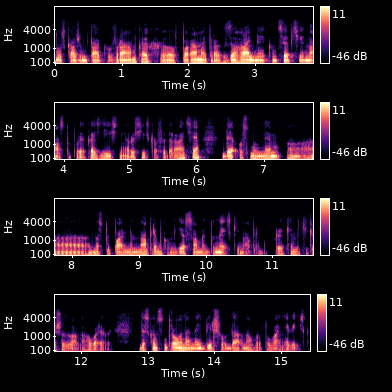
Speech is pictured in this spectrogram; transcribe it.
ну скажімо так, в рамках, е, в параметрах загальної концепції наступу, яка здійснює Російська Федерація, де основним наступальним напрямком є саме Донецький напрямок, про який ми тільки що з вами говорили, де сконцентроване найбільше ударне угрупування військ.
